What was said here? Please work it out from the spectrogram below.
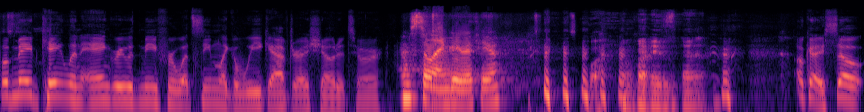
but made Caitlin angry with me for what seemed like a week after I showed it to her. I'm still angry with you. why, why is that? Okay, so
